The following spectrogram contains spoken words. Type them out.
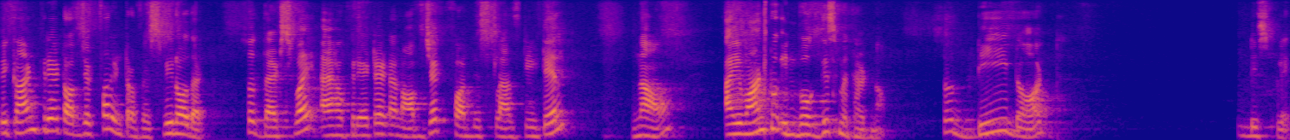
we can't create object for interface we know that so that's why I have created an object for this class detail now I want to invoke this method now so d dot display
